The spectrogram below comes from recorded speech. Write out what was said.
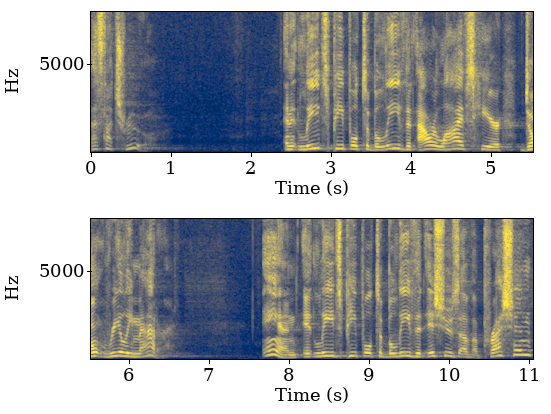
That's not true. And it leads people to believe that our lives here don't really matter. And it leads people to believe that issues of oppression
